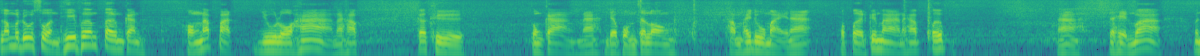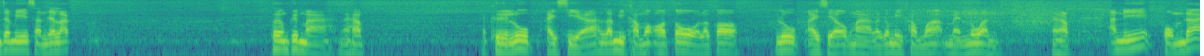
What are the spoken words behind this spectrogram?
เรามาดูส่วนที่เพิ่มเติมกันของหน้าปัดยูโร5นะครับ ก็คือตรงกลางนะ เดี๋ยวผมจะลองทำให้ดูใหม่นะพอเปิดขึ้นมานะครับปุ๊บจะเห็นว่ามันจะมีสัญลักษณ์ เพิ่มขึ้นมานะครับ คือรูปไอเสียแล้วมีคำว่าออโต้แล้วก็รูปไอเสียออกมา แล้วก็มีคำว่าแมนนวล นะครับ อันนี้ผมได้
